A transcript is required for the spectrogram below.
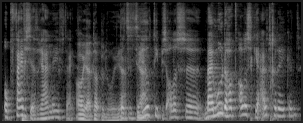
op 65 jaar leeftijd. oh ja, dat bedoel je. Ja. Dat is heel typisch. Alles, eh, mijn moeder had alles een keer uitgerekend.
